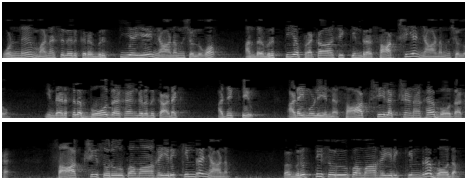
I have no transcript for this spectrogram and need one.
ஒன்னு மனசில் இருக்கிற விற்த்தியையே ஞானம்னு சொல்லுவோம். அந்த விற்த்திய பிரகாசிக்கின்ற சாட்சிய ஞானம்னு சொல்லுவோம். இந்த இடத்துல போதகங்கிறதுக்கு அடை அஜெக்டிவ் அடைமொழி என்ன? சாட்சி லட்சணக போதக. சாட்சி சுரூபமாக இருக்கின்ற ஞானம். இப்ப விருத்தி சுரூபமாக இருக்கின்ற போதம்.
